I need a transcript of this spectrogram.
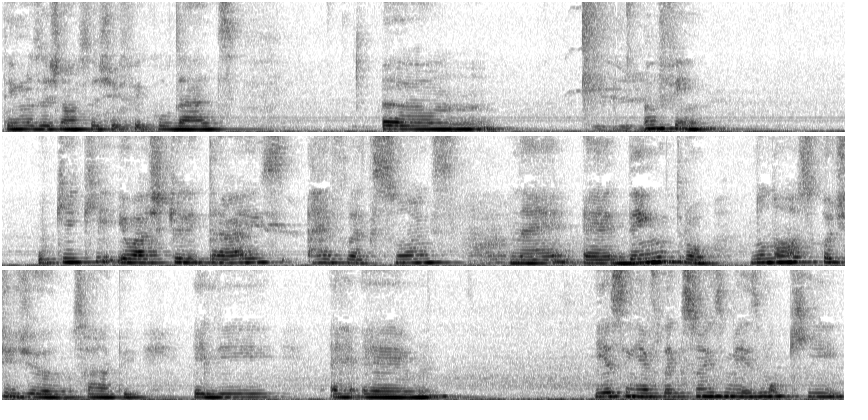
Temos as nossas dificuldades. Enfim, o que que eu acho que ele traz reflexões, né, é, dentro do nosso cotidiano, sabe? Ele é, é e assim, reflexões mesmo que,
